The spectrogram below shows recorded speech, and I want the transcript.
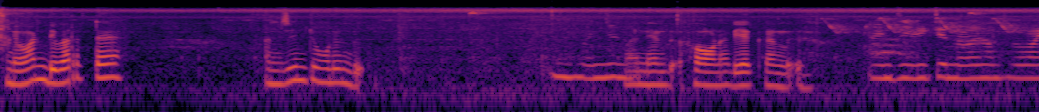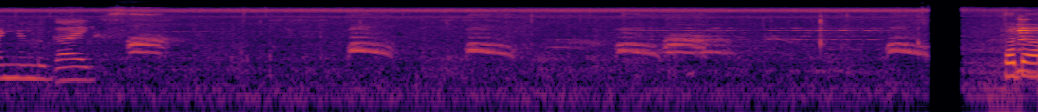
ഇനി വണ്ടി വരട്ടെ. അഞ്ച് മിനിറ്റും കൂടി ഉണ്ട്. മഞ്ഞുണ്ട് ഹോണടിയൊക്കെ ഉണ്ട് അഞ്ച് മിനിറ്റ് മഞ്ഞുണ്ട് ഗൈസ് ടാറ്റാ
